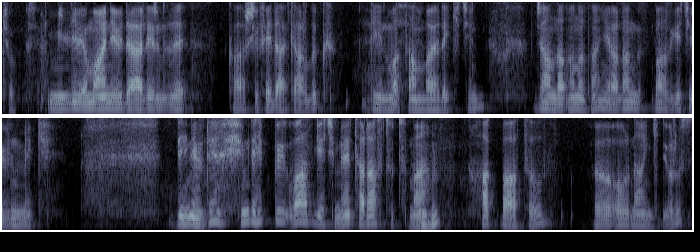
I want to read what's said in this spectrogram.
çok güzel. Milli ve manevi değerlerimize karşı fedakarlık, din, vatan, bayrak için candan, anadan, yardan vazgeçebilmek denildi. Şimdi hep bir vazgeçme, taraf tutma, hı hı. hak batıl e, oradan gidiyoruz.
